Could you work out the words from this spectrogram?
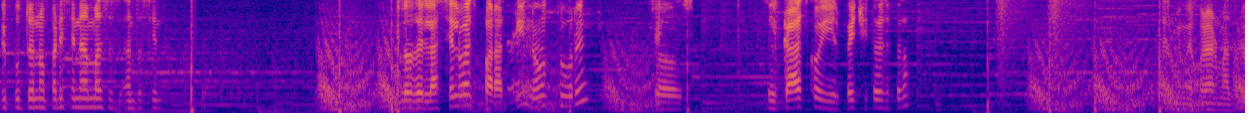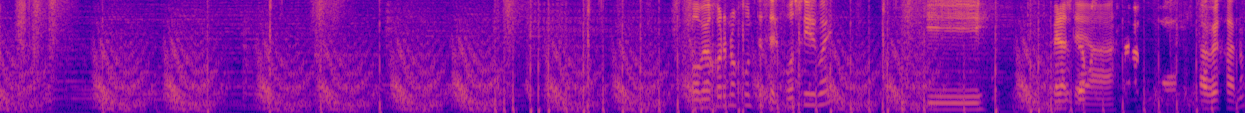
El puto no aparece nada más anda haciendo. Lo de la selva es para ti, ¿no, Octubre? Los... El casco y el pecho y todo ese pedo. Es mi mejor armadura. O mejor no juntes el fósil, güey. Y espérate a. La abeja, ¿no?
